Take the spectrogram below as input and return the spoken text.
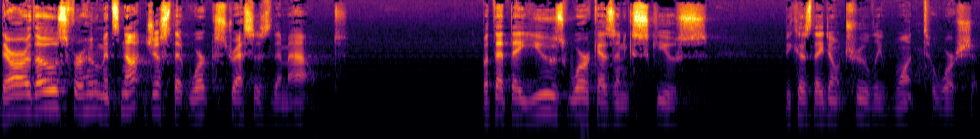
there are those for whom it's not just that work stresses them out, but that they use work as an excuse because they don't truly want to worship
